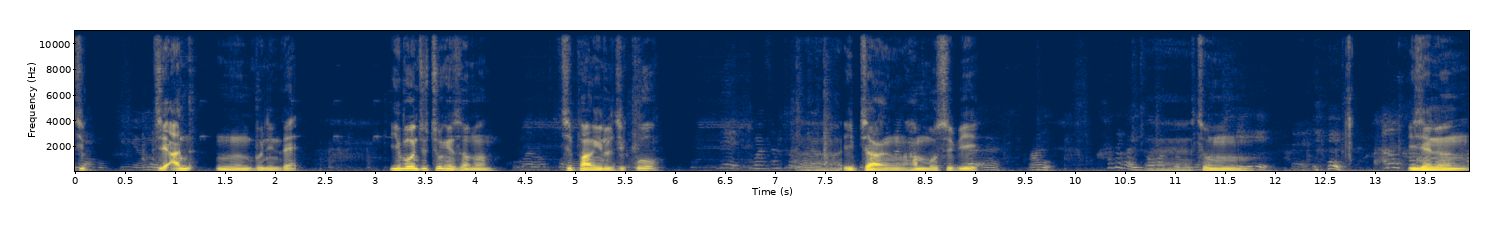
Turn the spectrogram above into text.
짚지 않는 분인데 이번 주총에서는 지팡이를 짚고 어, 입장한 모습이 에, 좀 이제는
